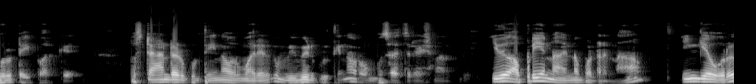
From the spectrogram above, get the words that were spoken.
ஒரு டைப்பாக இருக்குது இப்போ ஸ்டாண்டர்ட் கொடுத்தீங்கன்னா ஒரு மாதிரி இருக்கும் விவிட் கொடுத்தீங்கன்னா ரொம்ப சேச்சுரேஷனாக இருக்குது இது அப்படியே நான் என்ன பண்ணுறேன்னா இங்கே ஒரு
